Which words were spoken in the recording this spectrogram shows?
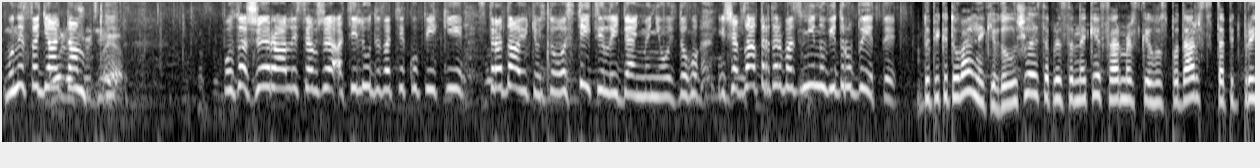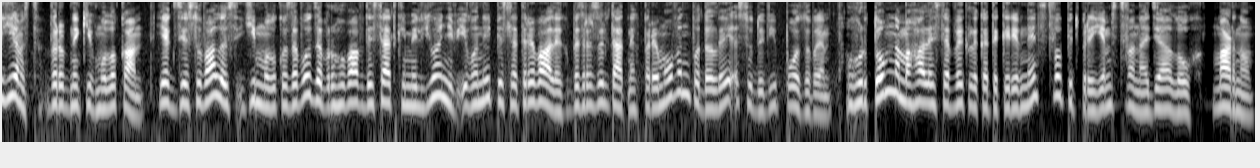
Вони сидять Оля там, чудес. Позажиралися вже, а ці люди за ці копійки страдають ось того. Стій цілий день мені ось того. І ще завтра треба зміну відробити. До пікетувальників долучилися представники фермерських господарств та підприємств, виробників молока. Як з'ясувалось, їм молокозавод заборгував десятки мільйонів, і вони після тривалих безрезультатних перемовин подали судові позови. Гуртом намагалися викликати керівництво підприємства на діалог. Марно.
